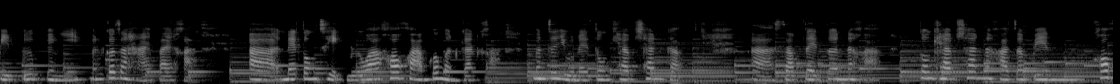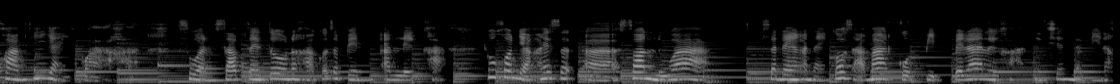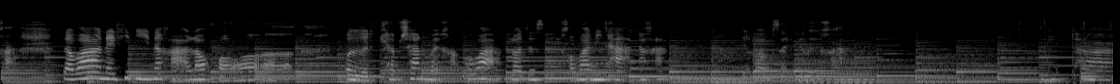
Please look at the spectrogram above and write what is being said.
ปิดปุ๊บอย่างนี้มันก็จะหายไปค่ะ ในตรง text หรือว่าข้อความก็เหมือนกันค่ะ มันจะอยู่ในตรง caption กับ subtitle นะคะ ตรง caption นะคะจะเป็น ข้อความที่ใหญ่กว่าค่ะ ส่วน subtitle นะคะก็จะเป็นอันเล็กค่ะ ทุกคนอยากให้ซ่อนหรือว่าแสดงอันไหนก็สามารถกดปิดไปได้เลยค่ะ อย่างเช่นแบบนี้นะคะ แต่ว่าในที่นี้นะคะเราขอเออเปิดแคปชั่นไว้ค่ะ เพราะว่าเราจะใส่คำว่านิทานนะคะ เดี๋ยวเราใส่ไปเลยค่ะ นิทาน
